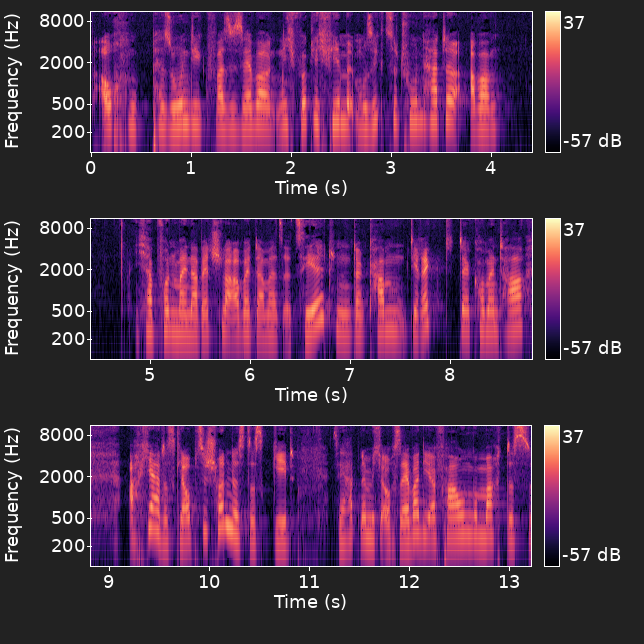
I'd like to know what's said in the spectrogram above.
auch eine Person, die quasi selber nicht wirklich viel mit Musik zu tun hatte, aber ich habe von meiner Bachelorarbeit damals erzählt und dann kam direkt der Kommentar, ach ja, das glaubt sie schon, dass das geht. Sie hat nämlich auch selber die Erfahrung gemacht, dass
